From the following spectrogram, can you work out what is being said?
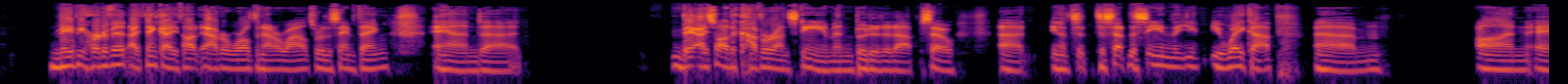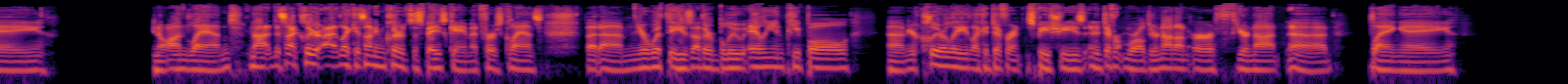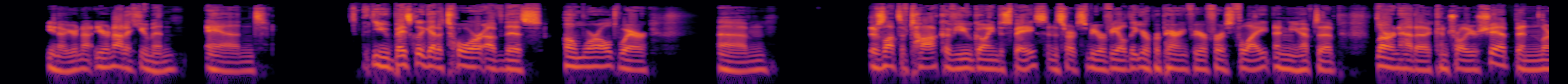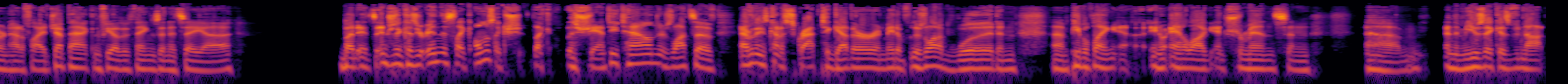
maybe heard of it. I think I thought Outer Worlds and Outer Wilds were the same thing, and uh, I saw the cover on Steam and booted it up. So, uh, you know, to, to set the scene that you you wake up um, on a you know, on land. Not it's not clear. Like it's not even clear it's a space game at first glance. But um, you're with these other blue alien people. Um, you're clearly like a different species in a different world. You're not on Earth. You're not uh, playing a. You know, you're not you're not a human, and you basically get a tour of this home world where um, there's lots of talk of you going to space and it starts to be revealed that you're preparing for your first flight and you have to learn how to control your ship and learn how to fly a jetpack and a few other things and it's a uh, but it's interesting because you're in this like almost like sh- like the shanty town there's lots of everything's kind of scrapped together and made of there's a lot of wood and um, people playing uh, you know analog instruments and um, and the music is not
